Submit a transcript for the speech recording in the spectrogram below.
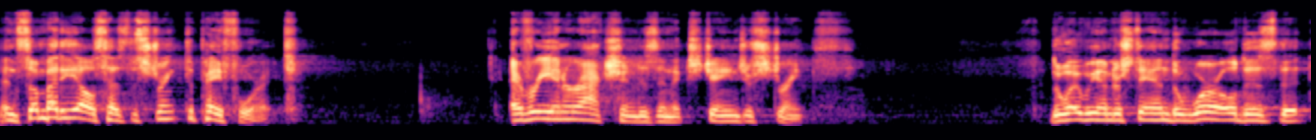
and somebody else has the strength to pay for it. Every interaction is an exchange of strength. The way we understand the world is that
